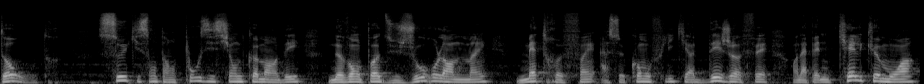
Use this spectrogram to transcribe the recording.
d'autres, ceux qui sont en position de commander, ne vont pas du jour au lendemain mettre fin à ce conflit qui a déjà fait, en à peine quelques mois,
